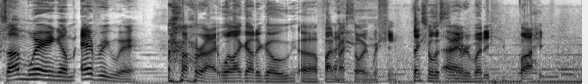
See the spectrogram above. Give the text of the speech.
So I'm wearing them everywhere. All right. Well, I got to go uh, find my sewing machine. Thanks for listening, right. everybody. Bye.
